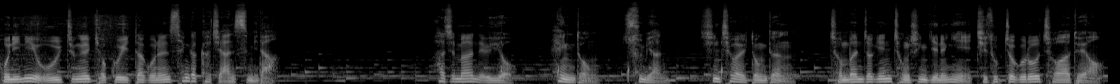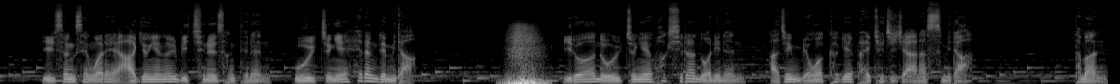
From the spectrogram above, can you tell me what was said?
본인이 우울증을 겪고 있다고는 생각하지 않습니다. 하지만 의욕, 행동, 수면, 신체 활동 등 전반적인 정신 기능이 지속적으로 저하되어 일상생활에 악영향을 미치는 상태는 우울증에 해당됩니다. 이러한 우울증의 확실한 원인은 아직 명확하게 밝혀지지 않았습니다. 다만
